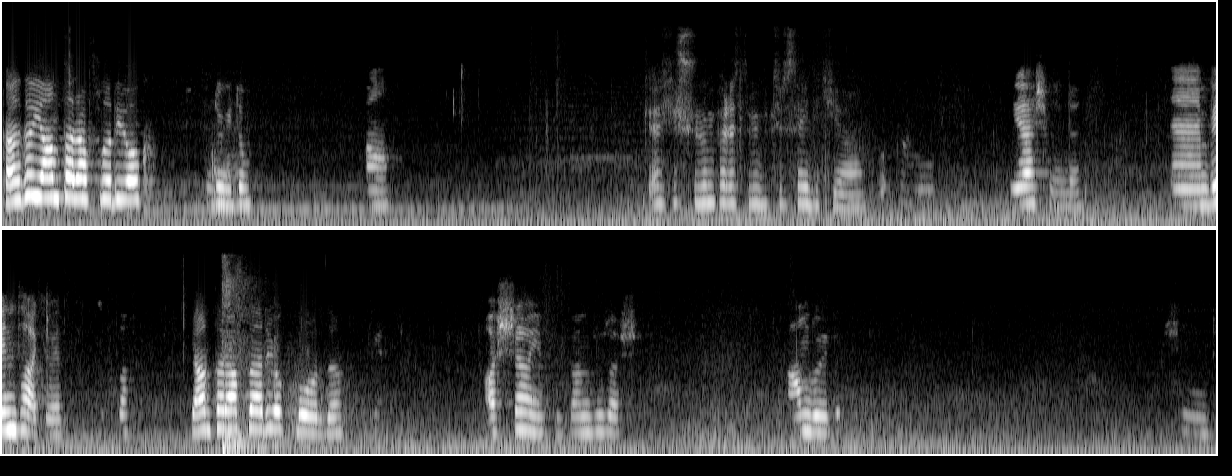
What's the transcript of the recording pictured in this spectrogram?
Kanka yan tarafları yok. Duydum. Tamam. Keşke şürün peresti bir bitirseydik ya. Gel şimdi. Ee, beni takip et. Zıpla. Yan tarafları yok bu arada. Aşağı in. Ben düz aşağı. Tamam duydum. Şimdi.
